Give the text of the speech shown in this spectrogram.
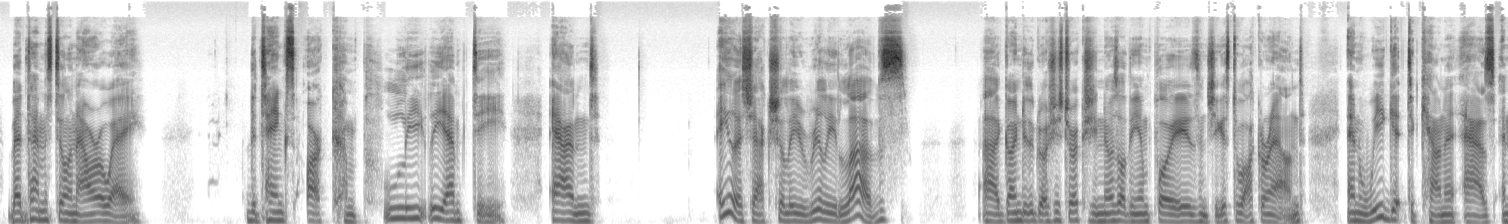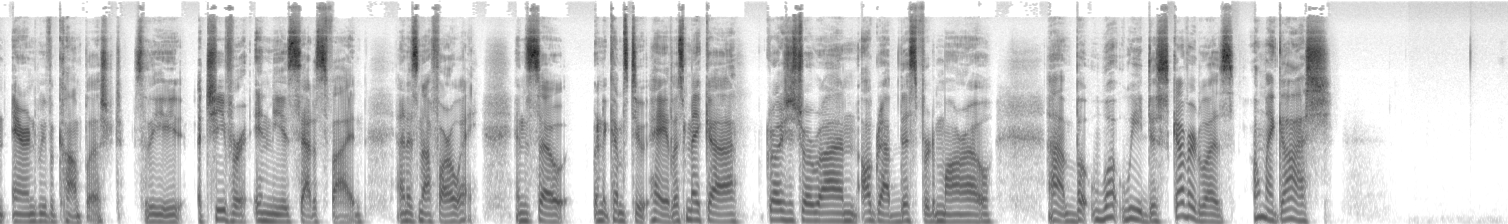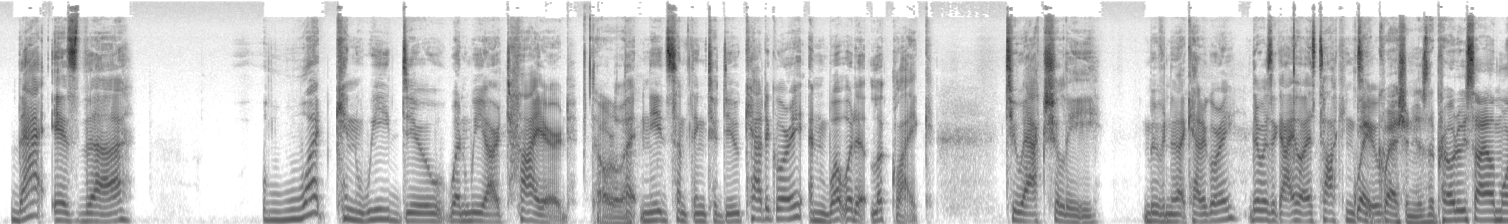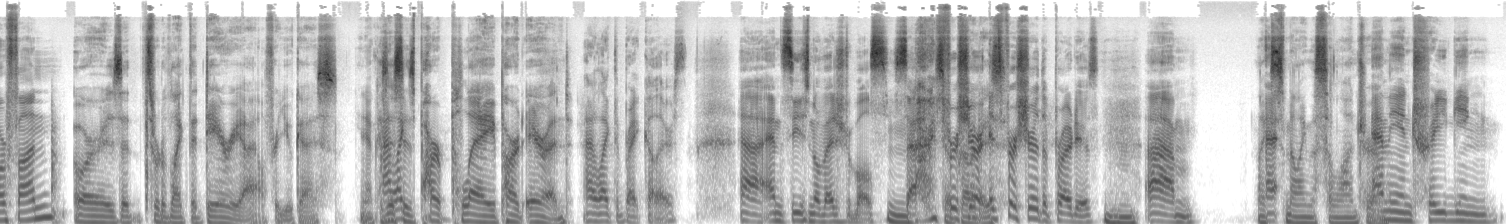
Bedtime is still an hour away. The tanks are completely empty and Ailish actually really loves uh, going to the grocery store because she knows all the employees and she gets to walk around. And we get to count it as an errand we've accomplished. So the achiever in me is satisfied and it's not far away. And so when it comes to, hey, let's make a grocery store run, I'll grab this for tomorrow. Uh, but what we discovered was, oh my gosh, that is the what can we do when we are tired Totally. but need something to do category and what would it look like to actually move into that category there was a guy who i was talking to. Wait, to question: Is the produce aisle more fun, or is it sort of like the dairy aisle for you guys? You know, because this like- is part play, part errand. i like the bright colors uh, and seasonal vegetables so it's so for sure it's for sure the produce um, Like smelling the cilantro. and the intriguing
